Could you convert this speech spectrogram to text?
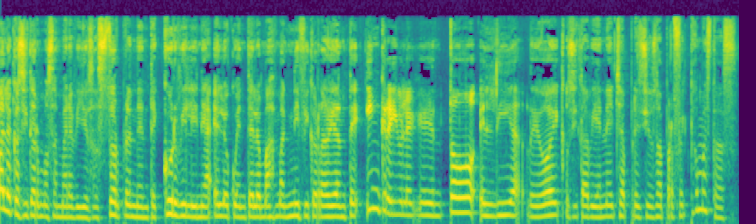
Hola cosita hermosa, maravillosa, sorprendente, curvilínea, elocuente, lo más magnífico, radiante, increíble que en todo el día de hoy. Cosita bien hecha, preciosa, perfecta. ¿Cómo estás?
